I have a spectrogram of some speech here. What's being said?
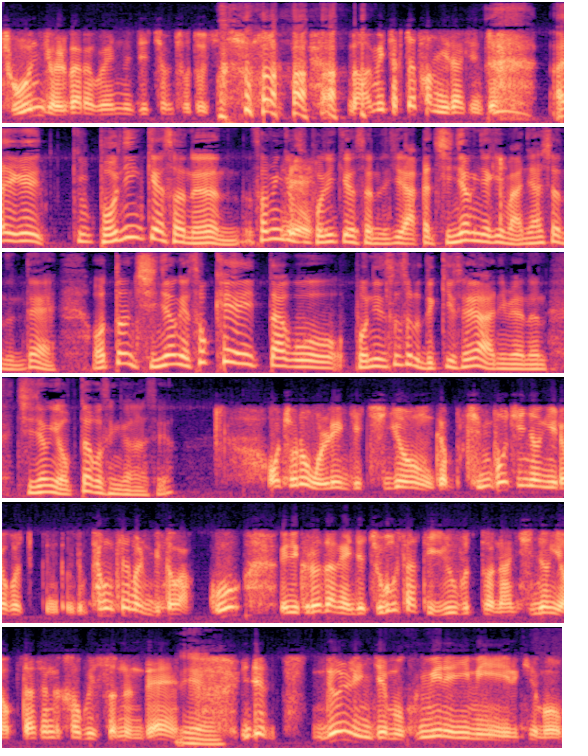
좋은 결과라고 했는지 참 저도 마음이 짝짝합니다, 진짜. 아니, 이게, 그 본인께서는, 서민 교수 네. 본인께서는 이게 약간 진영 얘기 많이 하셨는데, 어떤 진영에 속해 있다고 본인 스스로 느끼세요? 아니면은 진영이 없다고 생각하세요? 어, 저는 원래 이제 진영, 그러니까 진보 진영이라고 평생을 믿어왔고, 그러다가 이제 조국 사태 이후부터 난 진영이 없다 생각하고 있었는데, 예. 이제 늘 이제 뭐 국민의힘이 이렇게 뭐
